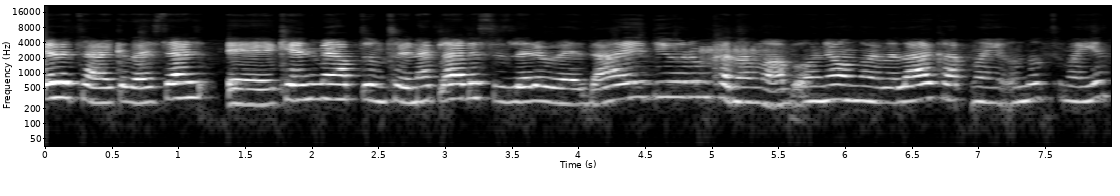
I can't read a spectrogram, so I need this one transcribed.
Evet arkadaşlar, e, kendime yaptığım tırnaklarla sizlere veda ediyorum. Kanalıma abone olmayı ve like atmayı unutmayın.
